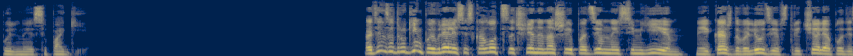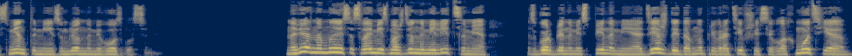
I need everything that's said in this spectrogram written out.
пыльные сапоги. Один за другим появлялись из колодца члены нашей подземной семьи, и каждого люди встречали аплодисментами и изумленными возгласами. Наверное, мы со своими изможденными лицами, сгорбленными спинами и одеждой, давно превратившейся в лохмотья,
